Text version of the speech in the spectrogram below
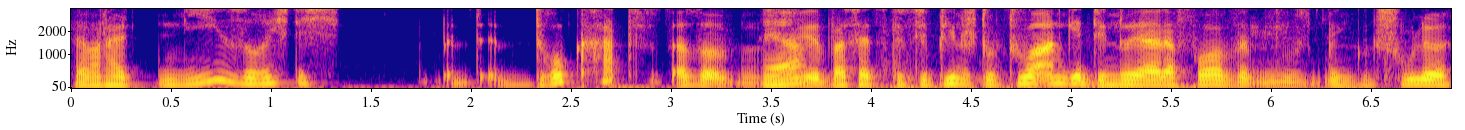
weil man halt nie so richtig Druck hat, also Ja. was jetzt Disziplin und Struktur angeht, den du ja davor, wenn, wenn gut Schule,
